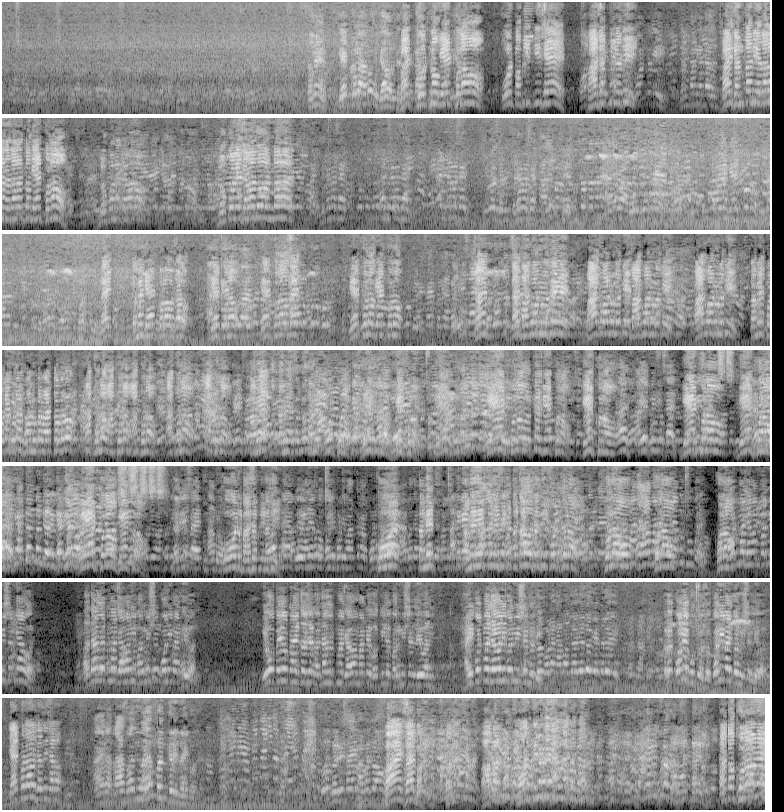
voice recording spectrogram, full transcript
તમે ગેટ ખોલાવો, હું જાઉં અંદર. ભાઈ કોર્ટ નો ગેટ ખોલાવો. કોર્ટ પબ્લિકની છે. ભાજપની નથી. ભાઈ, જનતાની અદાલત અદાલત નો ગેટ ખોલાવો. લોકોને જવા દો. લોકોને જવા દો અંદર. તમે ગેટ ખોલાવો, ચાલો. ગેટ ખોલાવો ગેટ ખોલાવો સાહેબ. ગેટ ખોલો ગેટ ખોલો. સાહેબ સાહેબ, ભાગવાનું નથી. ભાગવાનું નથી ભાગવાનું નથી. ભાગવાનું નથી. તમે ખોટા ખોટા ફોન ઉપર વાત તો કરો. આ ખોલાવો આ ખોલાવો આ ખોલાવો આ ખોલાવો આ ખોલાવો. તમે તમે તમે ખોલાવો ગેટ ખોલાવો. ગેટ ખોલાવો ગેટ ખોલાવો. ગેટ ખોલાવો. અત્યારે ગેટ ખોલાવો ગેટ ખોલાવો ગેટ ખોલાવો ગેટ ખોલાવો ગેટ ખોલાવો ગેટ ખોલાવો કોર્ટ ભાજપની નથી. કોર્ટ તમે, અમે એક કહીએ છીએ કે બતાવો જલ્દી કોર્ટ ખોલાવો. ખોલાવો ખોલાવો ખોલાવો. પરમિશન ક્યાં હોય અદાલતમાં જવાની પરમિશન કોની પાસે લેવાની? એવો કયો કાયદો છે અદાલતમાં જવા માટે વકીલે પરમિશન લેવાની? હાઈકોર્ટમાં જવાની પરમિશન નથી. હવે કોને પૂછો છો? કોની પાસે પરમિશન લેવાની? ગેટ ખોલાવો જલ્દી ચાલો. આ એના ત્રાસવાદીઓ એમ બંધ કરી રાખ્યો છે. ભાઈ સાહેબ હા ફોન કેવી રીતે ચાલુ તો ખોલાવો ને.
